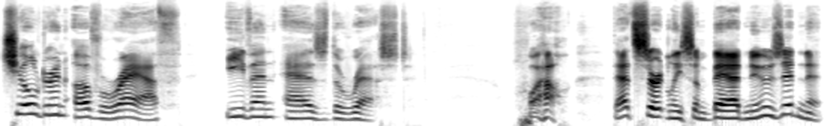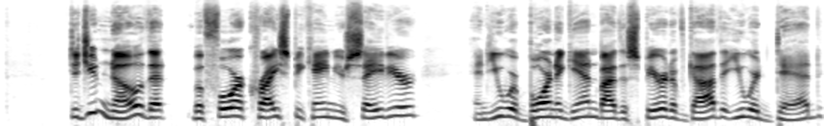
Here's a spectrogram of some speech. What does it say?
children of wrath, even as the rest. Wow, that's certainly some bad news, isn't it? Did you know that before Christ became your Savior and you were born again by the Spirit of God, that you were dead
